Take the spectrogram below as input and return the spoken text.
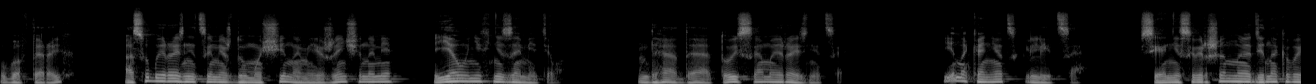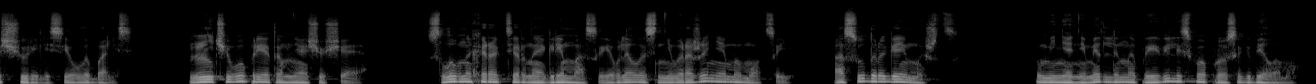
Во-вторых, особой разницы между мужчинами и женщинами я у них не заметил. Да-да, той самой разницы. И, наконец, лица. Все они совершенно одинаково щурились и улыбались, ничего при этом не ощущая. Словно характерная гримаса являлась не выражением эмоций, а судорогой мышц. У меня немедленно появились вопросы к Белому.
